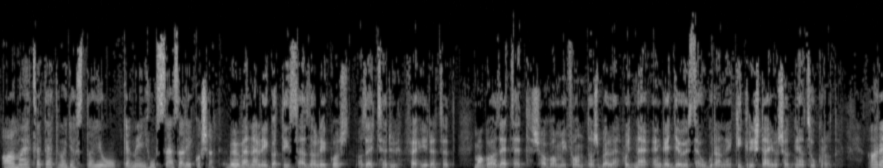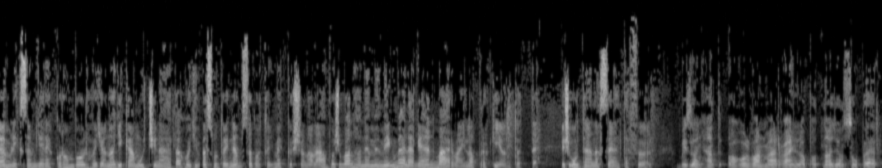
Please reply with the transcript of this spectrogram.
Almaecetet, vagy azt a jó kemény 20%-osat? Bőven elég a 10%-os, az egyszerű fehér ecet. Maga az ecet sav, ami fontos bele, hogy ne engedje összeugrani, kikristályosodni a cukrot. Arra emlékszem gyerekkoromból, hogy a nagyikám úgy csinálta, hogy azt mondta, hogy nem szabad, hogy megkössön a lábosban, hanem ő még melegen márványlapra kiöntötte, és utána szelte föl. Bizony, hát ahol van márványlapot, nagyon szuper.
